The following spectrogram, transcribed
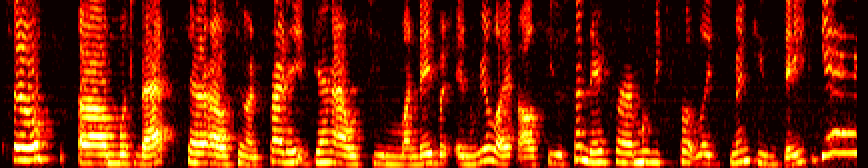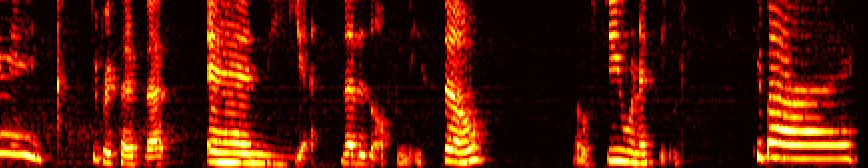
So, um, with that, Sarah, I will see you on Friday. Jen, I will see you Monday, but in real life, I'll see you Sunday for our movie Chipotle Menchie's date. Yay! Super excited for that. And yes, that is all for me. So, I will see you when I see you. Okay, bye!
